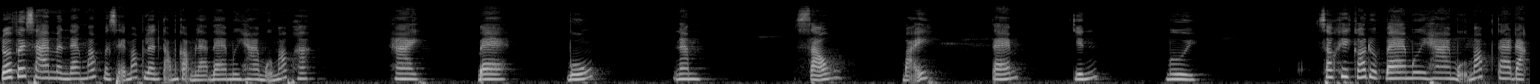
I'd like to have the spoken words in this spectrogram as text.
Đối với size mình đang móc, mình sẽ móc lên tổng cộng là 32 mũi móc ha. 2 3 4 5 6 7 8 9 10 sau khi có được 32 mũi móc, ta đặt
